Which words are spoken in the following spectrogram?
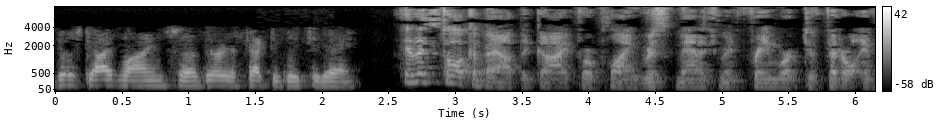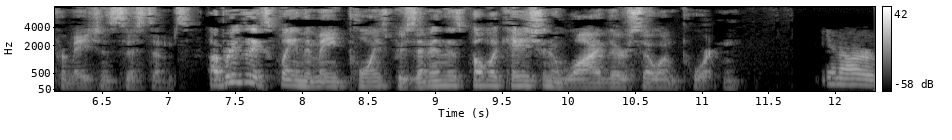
those guidelines uh, very effectively today. Okay, let's talk about the guide for applying risk management framework to federal information systems. I'll briefly explain the main points presented in this publication and why they're so important in our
